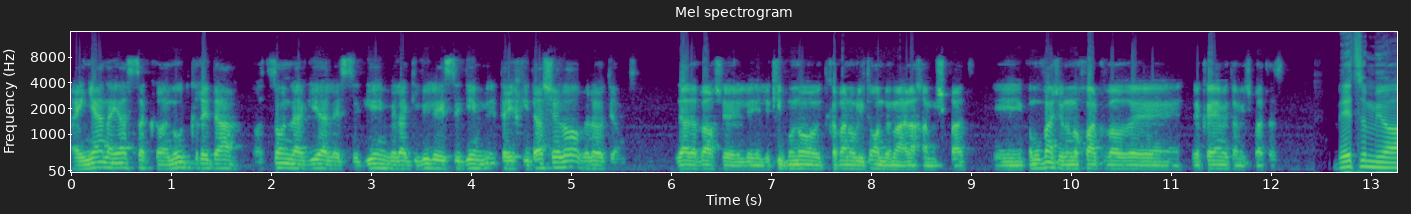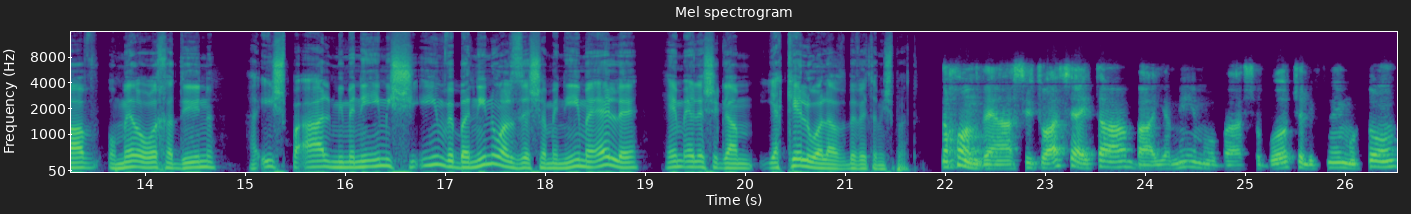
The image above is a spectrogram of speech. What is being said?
העניין היה סקרנות גרידה, רצון להגיע להישגים ולהגביל להישגים את היחידה שלו ולא יותר מזה. זה הדבר שלכיוונו התכוונו לטעון במהלך המשפט. אה, כמובן שלא נוכל כבר אה, לקיים את המשפט הזה. בעצם יואב, אומר עורך הדין, האיש פעל ממניעים אישיים, ובנינו על זה שהמניעים האלה הם אלה שגם יקלו עליו בבית המשפט. נכון, והסיטואציה הייתה בימים או בשבועות שלפני מותו,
